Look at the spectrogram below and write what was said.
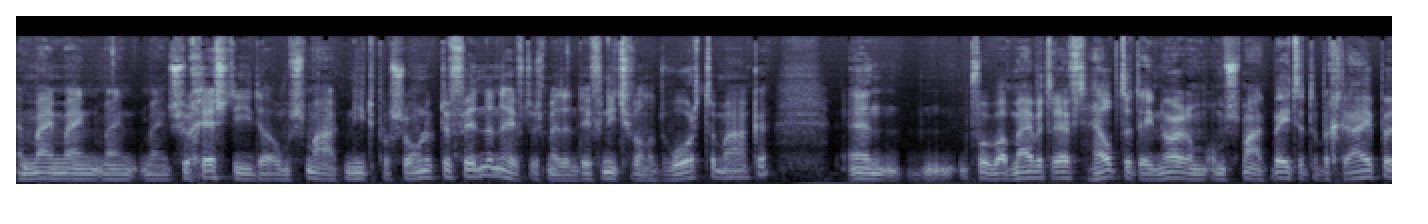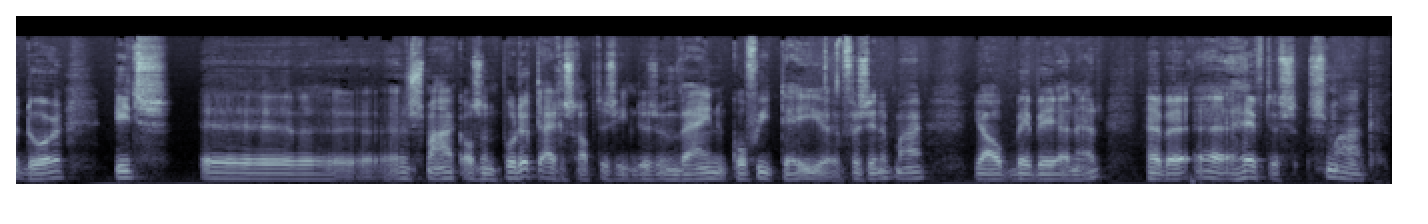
En mijn, mijn, mijn, mijn suggestie om smaak niet persoonlijk te vinden... heeft dus met een definitie van het woord te maken. En voor wat mij betreft helpt het enorm om smaak beter te begrijpen... door iets eh, een smaak als een producteigenschap te zien. Dus een wijn, een koffie, thee, eh, verzin het maar. Jouw BBNR hebben, heeft dus smaak.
